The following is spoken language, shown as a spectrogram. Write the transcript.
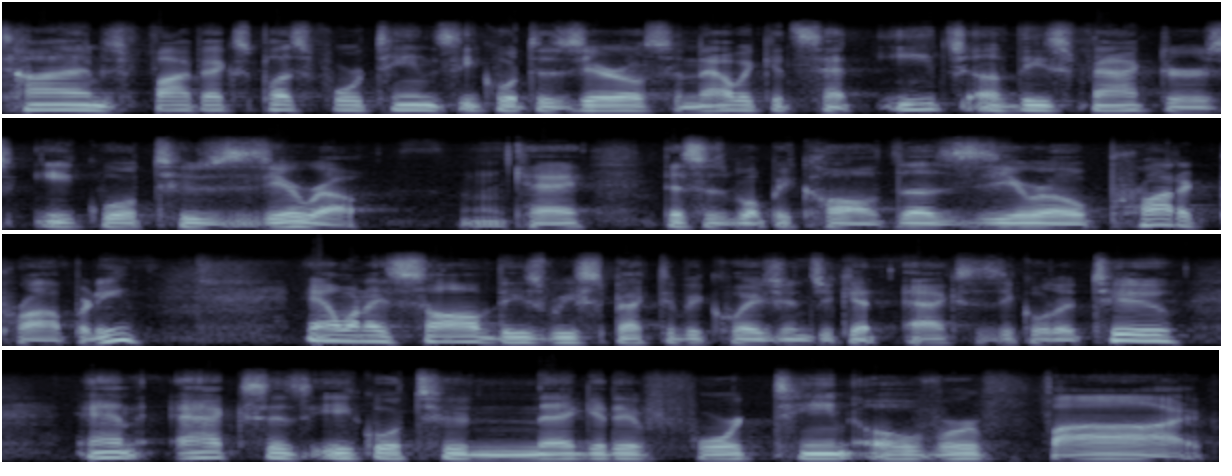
times 5x plus 14 is equal to 0. So now we could set each of these factors equal to 0. Okay, this is what we call the zero product property. And when I solve these respective equations, you get x is equal to 2 and x is equal to negative 14 over 5.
